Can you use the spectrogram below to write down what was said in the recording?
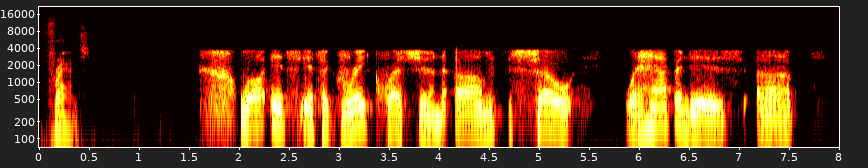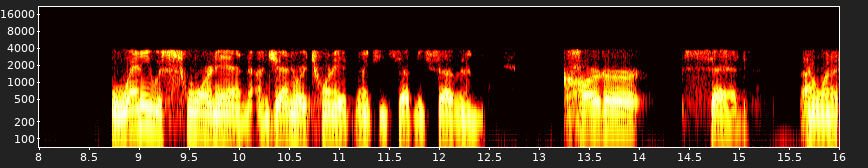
friends? Well, it's it's a great question. Um, so, what happened is uh, when he was sworn in on January twentieth, nineteen seventy seven. Carter said, I want to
